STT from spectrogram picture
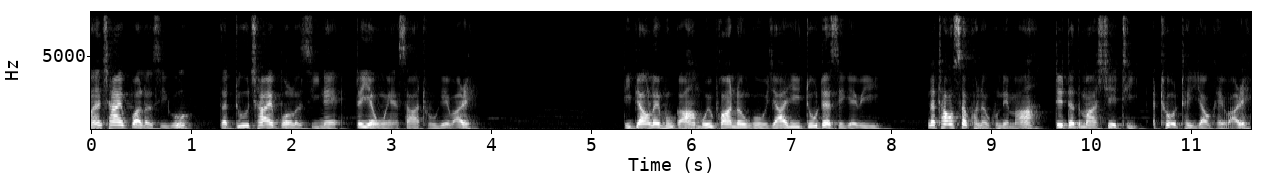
One Child Policy ကို The Two Child Policy နဲ့တရားဝင်အစားထိုးခဲ့ပါတယ်။ဒီပြောင်းလဲမှုကမွေးဖွားနှုန်းကိုယာယီတိုးတက်စေခဲ့ပြီး2018ခုနှစ်မှာ1.8အထိအထွတ်အထိပ်ရောက်ခဲ့ပါတယ်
